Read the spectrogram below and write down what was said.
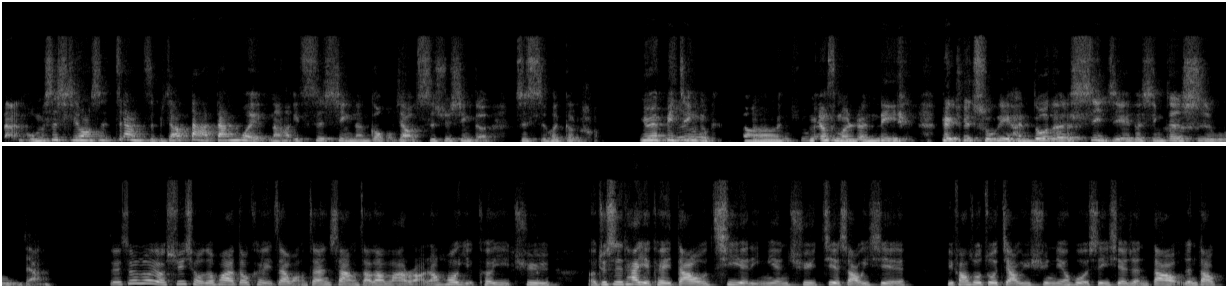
难。我们是希望是这样子比较大单位，然后一次性能够比较持续性的支持会更好，因为毕竟嗯、呃、没有什么人力可以去处理很多的细节的行政事务这样。对，所以说有需求的话，都可以在网站上找到 Lara，然后也可以去，呃，就是他也可以到企业里面去介绍一些，比方说做教育训练或者是一些人道、人道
